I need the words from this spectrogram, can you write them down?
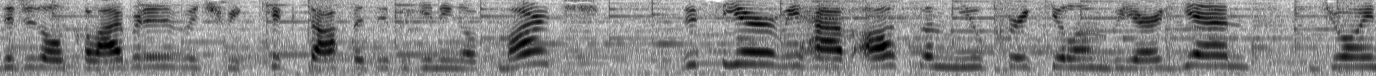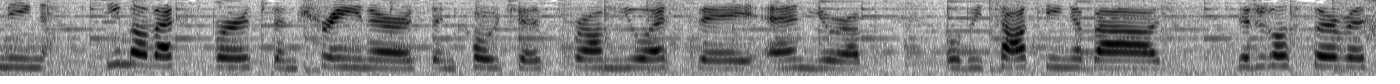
Digital Collaborative, which we kicked off at the beginning of March. This year we have awesome new curriculum. We are again joining team of experts and trainers and coaches from USA and Europe. We'll be talking about digital service,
